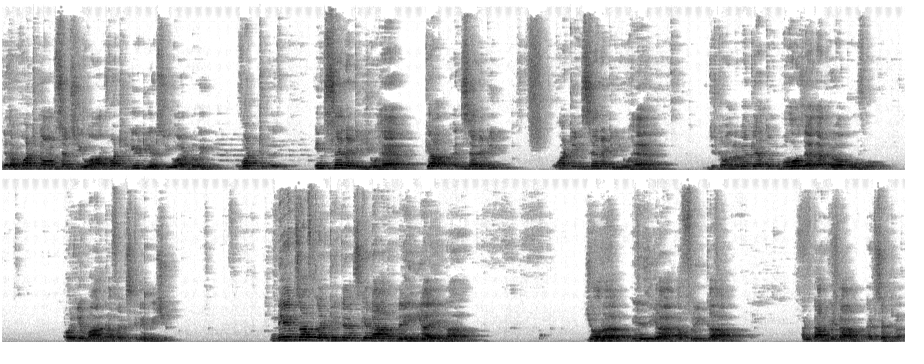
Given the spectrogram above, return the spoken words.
there's a what nonsense you are, what idiots you are doing, what insanity you have. क्या insanity? What insanity you have. जिसका मतलब है क्या तुम बहुत ज़्यादा बेवकूफ़ हो और ये mark of exclamation names of continents के नाम नहीं आएगा Europe Asia Africa Antarctica etcetera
